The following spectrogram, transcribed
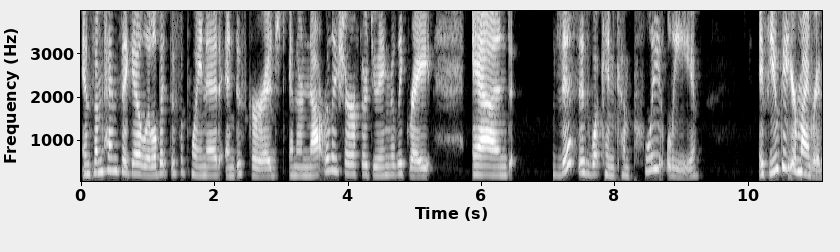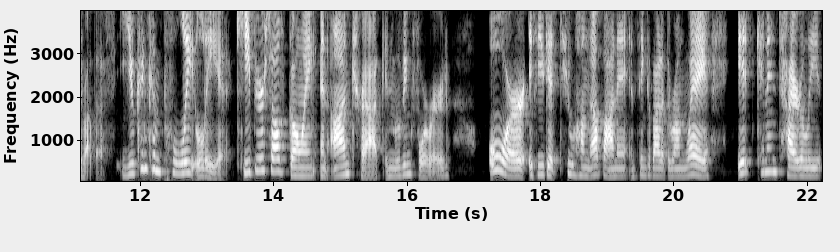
And sometimes they get a little bit disappointed and discouraged and they're not really sure if they're doing really great. And this is what can completely if you get your mind right about this, you can completely keep yourself going and on track and moving forward. Or if you get too hung up on it and think about it the wrong way, it can entirely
